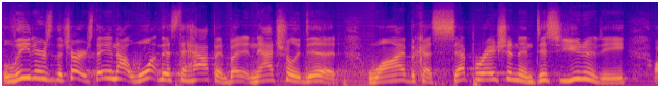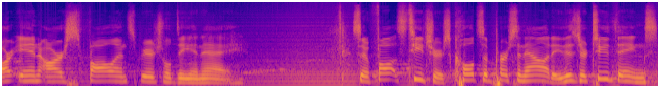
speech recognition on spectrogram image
leaders of the church. They did not want this to happen, but it naturally did. Why? Because separation and disunity are in our fallen spiritual DNA. So, false teachers, cults of personality, these are two things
